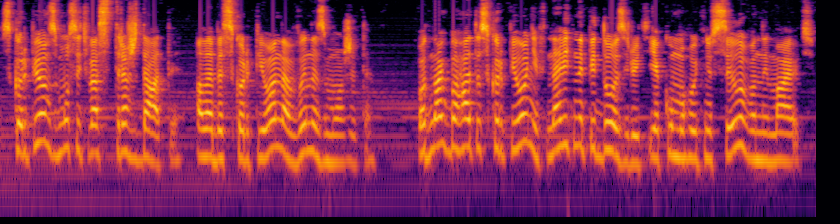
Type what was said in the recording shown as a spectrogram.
Скорпіон змусить вас страждати, але без скорпіона ви не зможете. Однак багато скорпіонів навіть не підозрюють, яку могутню силу вони мають.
